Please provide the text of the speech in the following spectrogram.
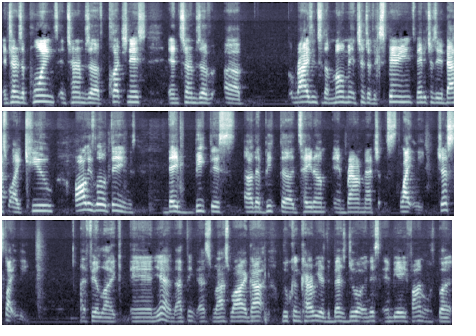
in terms of points, in terms of clutchness, in terms of uh, rising to the moment, in terms of experience, maybe in terms of basketball IQ, all these little things, they beat this. Uh, they beat the Tatum and Brown matchup slightly, just slightly. I feel like, and yeah, I think that's that's why I got Luka and Kyrie as the best duo in this NBA Finals. But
